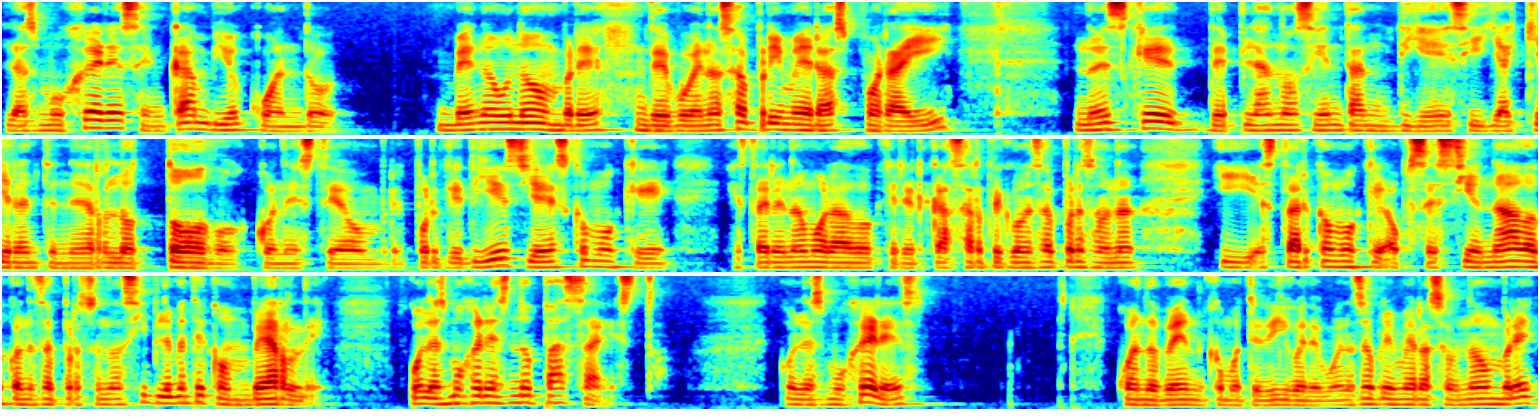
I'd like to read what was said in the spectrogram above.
Las mujeres, en cambio, cuando ven a un hombre de buenas a primeras por ahí, no es que de plano sientan 10 y ya quieran tenerlo todo con este hombre, porque 10 ya es como que estar enamorado, querer casarte con esa persona y estar como que obsesionado con esa persona simplemente con verle. Con las mujeres no pasa esto. Con las mujeres, cuando ven, como te digo, de buenas a primeras a un hombre,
